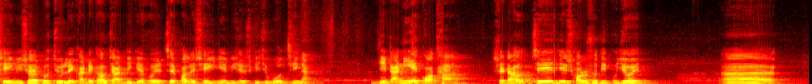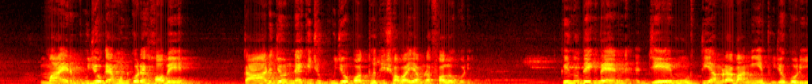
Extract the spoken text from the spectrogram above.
সেই বিষয়ে প্রচুর লেখাটেখাও চারদিকে হয়েছে, ফলে সেই নিয়ে বিশেষ কিছু বলছি না। যেটা নিয়ে কথা, সেটা হচ্ছে যে সরস্বতী পুজোয় মায়ের পুজো কেমন করে হবে, তার জন্যে কিছু পুজো পদ্ধতি সবাই আমরা ফলো করি। কিন্তু দেখবেন, যে মূর্তি আমরা বানিয়ে পুজো করি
